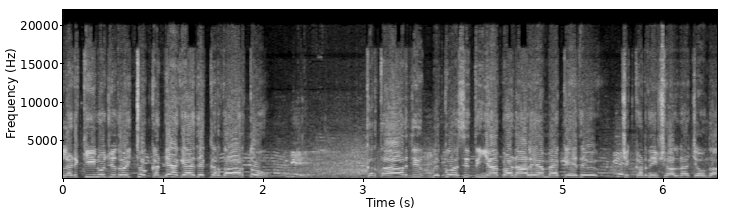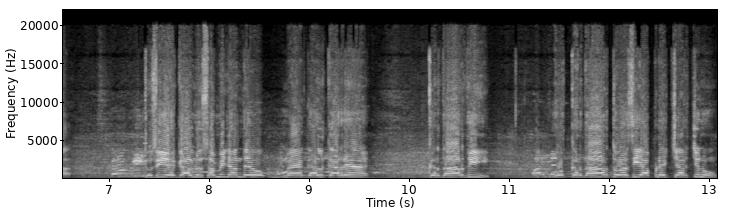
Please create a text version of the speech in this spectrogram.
ਲੜਕੀ ਨੂੰ ਜਦੋਂ ਇੱਥੋਂ ਕੱਢਿਆ ਗਿਆ ਇਹਦੇ ਕਰਤਾਰ ਤੋਂ ਕਰਤਾਰ ਜੀ ਵੇਖੋ ਅਸੀਂ ਧੀਆਂ ਪੈਣ ਵਾਲੇ ਆ ਮੈਂ ਕਿਸੇ ਦੇ ਚਿੱਕੜ ਨਹੀਂ ਛਾਲਣਾ ਚਾਹੁੰਦਾ। ਤੁਸੀਂ ਇਹ ਗੱਲ ਨੂੰ ਸਮਝ ਜਾਂਦੇ ਹੋ ਮੈਂ ਗੱਲ ਕਰ ਰਿਹਾ ਕਰਤਾਰ ਦੀ। ਉਹ ਕਰਤਾਰ ਤੋਂ ਅਸੀਂ ਆਪਣੇ ਚਰਚ ਨੂੰ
